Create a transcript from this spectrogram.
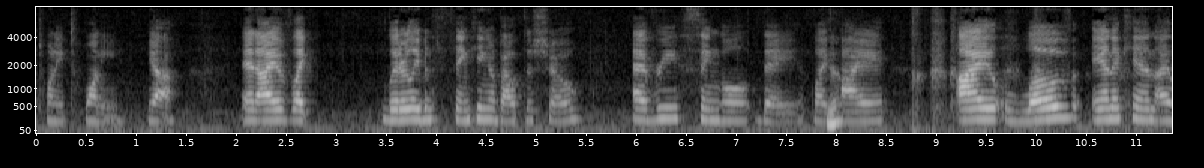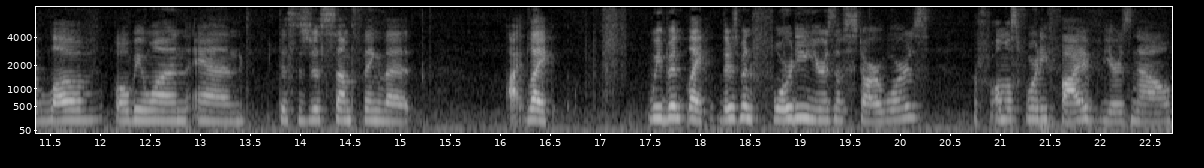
2020. Yeah. And I have like literally been thinking about this show every single day. Like Yeah. I I love Anakin, I love Obi-Wan and this is just something that I like we've been like there's been 40 years of Star Wars almost 45 years now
